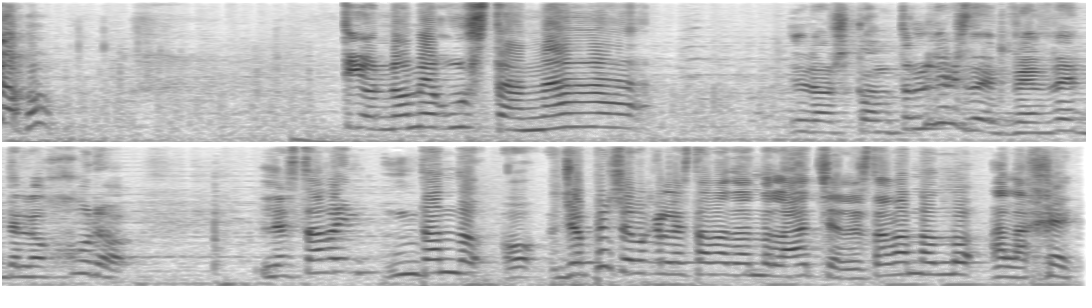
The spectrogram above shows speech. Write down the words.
¡No! Tío, no me gusta nada los controles de PC, te lo juro. Le estaba dando... oh, yo pensaba que le estaba dando la H, le estaba dando a la G.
